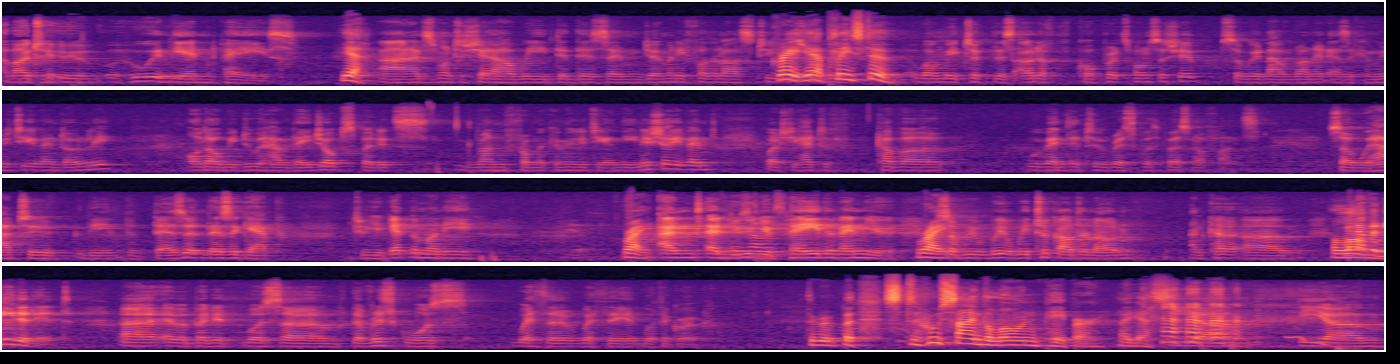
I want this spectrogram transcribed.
about who, who in the end pays. Yeah. And I just want to share how we did this in Germany for the last two Great. years. Great, yeah, when we- please do. When we took this out of corporate sponsorship, so we now run it as a community event only. Although we do have day jobs, but it's run from a community. And the initial event, what you had to f- cover, we went into risk with personal funds. So we had to, the, the, there's, a, there's a gap between you get the money Right. and, and you, you pay the venue. Right. So we, we, we took out a loan and co- uh, A we never needed it, uh, but it was uh, the risk was with the with the with the group. The group. But st- who signed the loan paper? I guess. The, um, the um,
